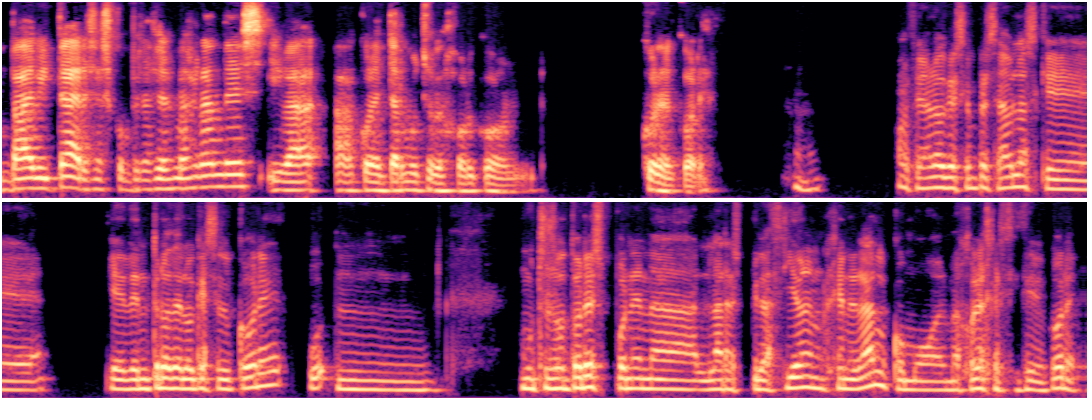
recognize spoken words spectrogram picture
va a evitar esas compensaciones más grandes y va a conectar mucho mejor con, el core. Al final lo que siempre se habla es que, dentro de lo que es el core, mm, muchos autores ponen a la respiración en general como el mejor ejercicio de core.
